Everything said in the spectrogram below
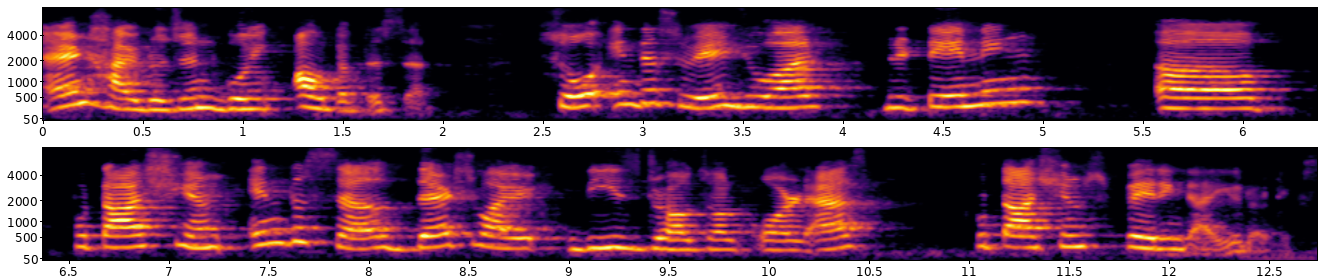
and hydrogen going out of the cell. So in this way, you are retaining uh, potassium in the cell. That's why these drugs are called as potassium sparing diuretics.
